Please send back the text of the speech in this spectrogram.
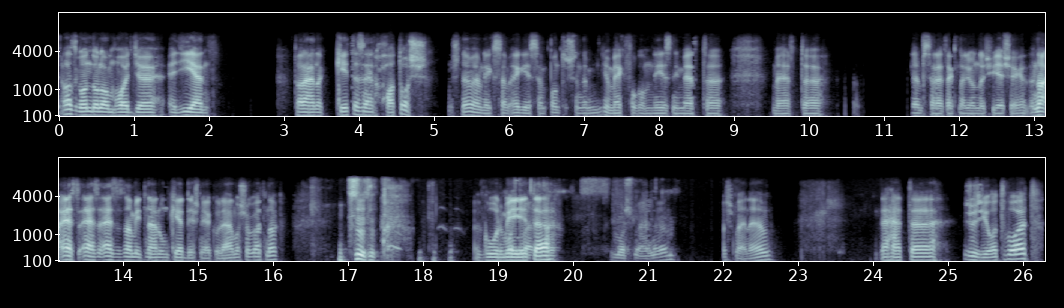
Azt gondolom, hogy egy ilyen, talán a 2006-os, most nem emlékszem egészen pontosan, de mindjárt meg fogom nézni, mert, mert nem szeretek nagyon nagy hülyeséget. Na ez, ez, ez az, amit nálunk kérdés nélkül elmosogatnak. A gurméjétel. Most már nem. Most már nem. De hát Zsuzsi ott volt,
